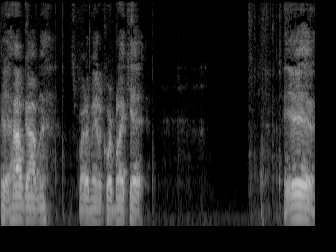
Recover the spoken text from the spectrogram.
Yeah, Hobgoblin, Spider-Man, of course, Black Cat. Yeah.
